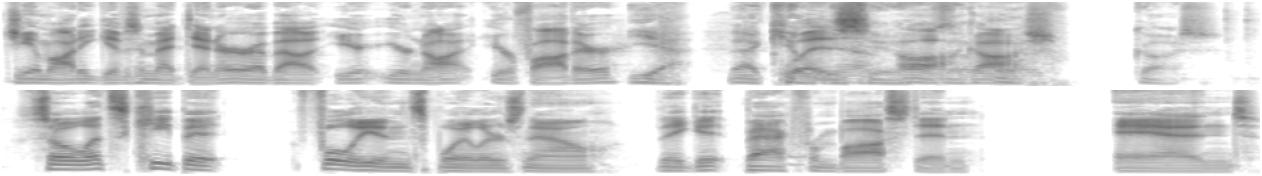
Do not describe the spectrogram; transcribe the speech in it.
Giamatti gives him at dinner about you're, you're not your father. yeah that killed Was- me too oh, I like, gosh. oh, gosh So let's keep it fully in spoilers now. They get back from Boston and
